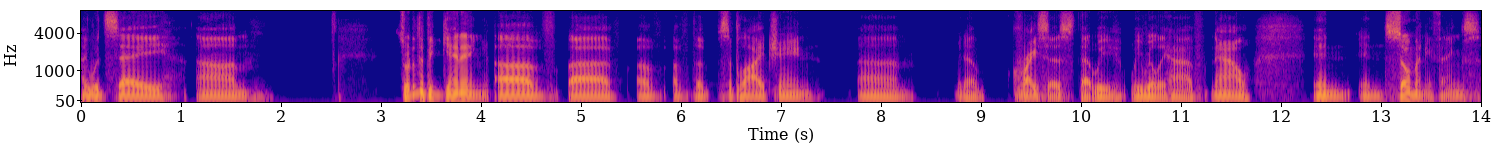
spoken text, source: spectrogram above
I would say um, sort of the beginning of uh, of of the supply chain um, you know crisis that we we really have now in in so many things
